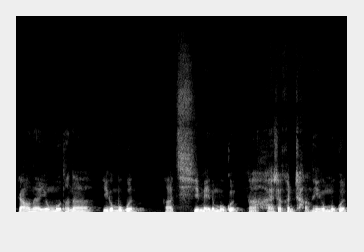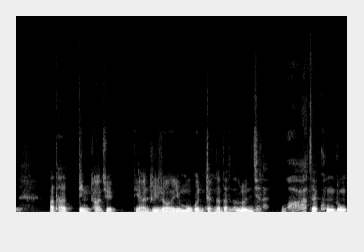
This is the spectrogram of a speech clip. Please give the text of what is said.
然后呢，用木头呢一个木棍啊，齐眉的木棍啊，还是很长的一个木棍，把它顶上去，顶上去之后呢，用木棍整个的抡起来，哇，在空中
